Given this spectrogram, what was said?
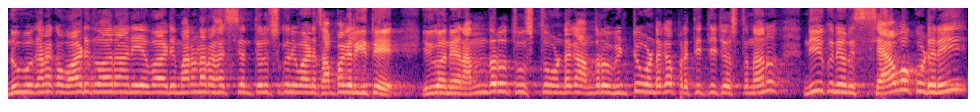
నువ్వు గనక వాడి ద్వారానే వాడి మరణ రహస్యం తెలుసుకుని వాడిని చంపగలిగితే ఇదిగో నేను అందరూ చూస్తూ ఉండగా అందరూ వింటూ ఉండగా ప్రతిజ్ఞ చేస్తున్నాను. నీకు నేను సేవకుడిని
